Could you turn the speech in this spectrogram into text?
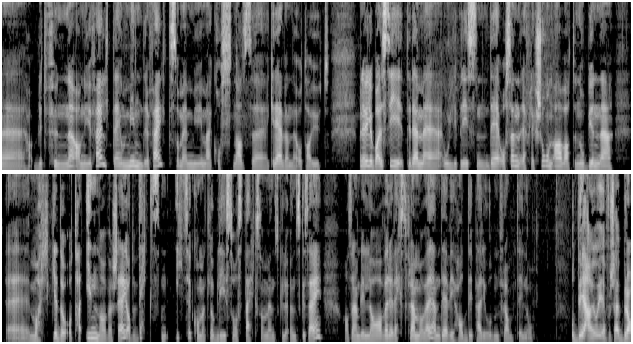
eh, har blitt funnet av nye felt, det er jo mindre felt som er mye mer kostnadskrevende å ta ut. Men jeg vil jo bare si til det med oljeprisen, det er også en refleksjon av at nå begynner markedet å ta inn over seg at veksten ikke kommer til å bli så sterk som en skulle ønske seg. Altså den blir lavere vekst fremover enn det vi hadde i perioden fram til nå. Og det er jo i og for seg bra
